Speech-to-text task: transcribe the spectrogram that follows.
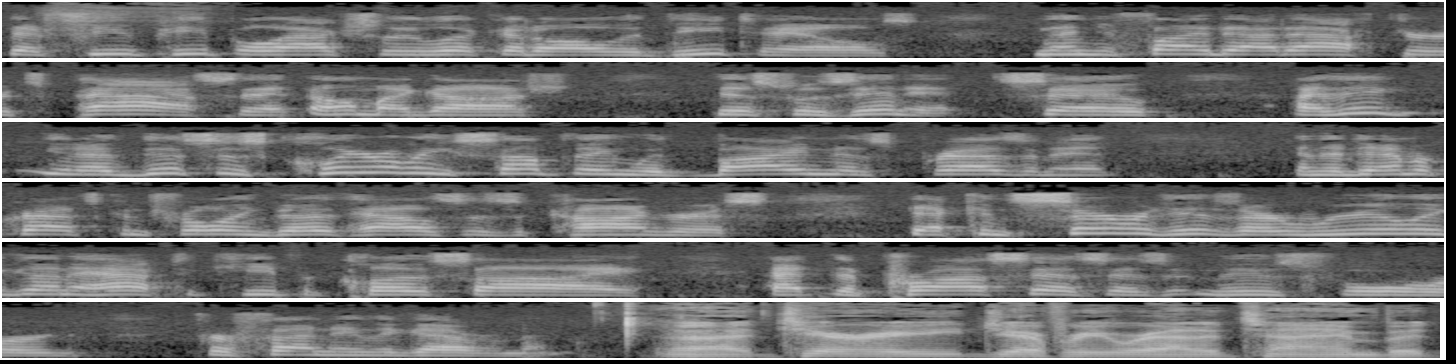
that few people actually look at all the details. And then you find out after it's passed that, oh my gosh, this was in it. So I think, you know, this is clearly something with Biden as president and the Democrats controlling both houses of Congress, that conservatives are really going to have to keep a close eye at the process as it moves forward for funding the government. Uh, Terry, Jeffrey, we're out of time, but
